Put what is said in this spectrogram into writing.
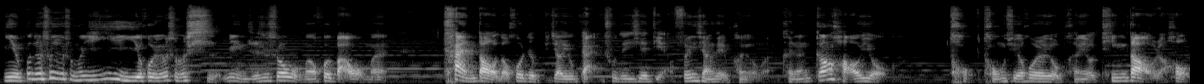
你也不能说有什么意义或者有什么使命，只是说我们会把我们看到的或者比较有感触的一些点分享给朋友们，可能刚好有同同学或者有朋友听到，然后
